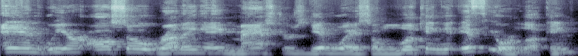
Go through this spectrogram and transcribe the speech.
And we are also running a Masters giveaway. So, looking, if you're looking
